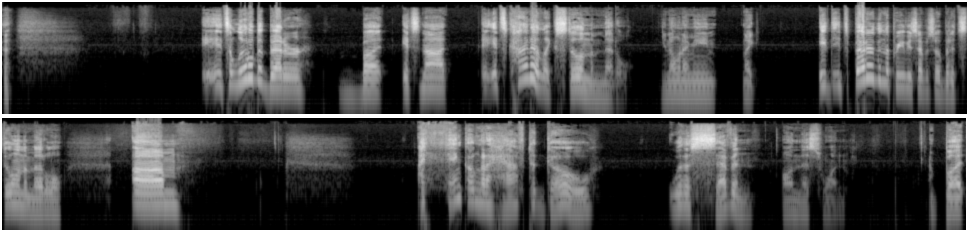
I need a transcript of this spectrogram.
it's a little bit better, but it's not, it's kind of like still in the middle. You know what I mean? Like, it, it's better than the previous episode, but it's still in the middle. Um, I think I'm going to have to go with a 7 on this one but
